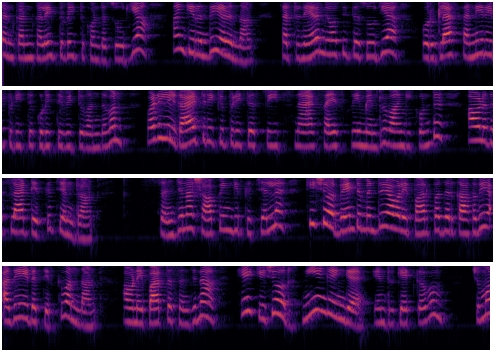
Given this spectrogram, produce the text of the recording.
தன் கண்களை துடைத்து கொண்ட சூர்யா அங்கிருந்து எழுந்தான். சற்று நேரம் யோசித்த சூர்யா ஒரு கிளாஸ் தண்ணீரை பிடித்து குடித்துவிட்டு வந்தவன் வழியில் காயத்ரிக்கு பிடித்த ஸ்வீட் ஸ்நாக்ஸ் ஐஸ்கிரீம் என்று வாங்கி கொண்டு அவளது ஃப்ளாட்டிற்கு சென்றான். சஞ்சனா ஷாப்பிங்கிற்கு செல்ல கிஷோர் வேண்டுமென்றே அவளை பார்ப்பதற்காகவே அதே இடத்திற்கு வந்தான். அவனை பார்த்த சஞ்சனா ஹே கிஷோர் நீ எங்க இங்க? என்று கேட்கவும் சும்மா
